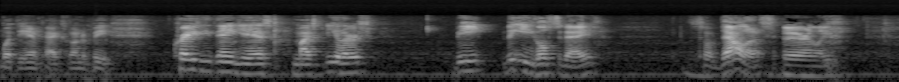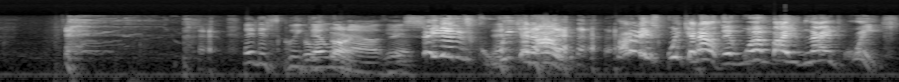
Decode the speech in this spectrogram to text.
what the impact's going to be. Crazy thing is, my Steelers beat the Eagles today. So Dallas, Barely. they did squeak Don't that start. one out. They Yes. they didn't squeak it out. How did they squeak it out? They won by nine points.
